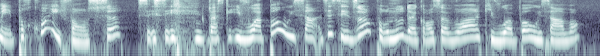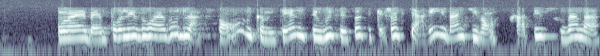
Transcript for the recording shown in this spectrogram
mais pourquoi ils font ça? C'est parce qu'ils voient pas où ils s'en. Tu sais, c'est dur pour nous de concevoir qu'ils voient pas où ils s'en vont. Oui, ben pour les oiseaux de la faune comme tel, c'est oui, c'est ça, c'est quelque chose qui arrive, hein, qui vont se frapper souvent dans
